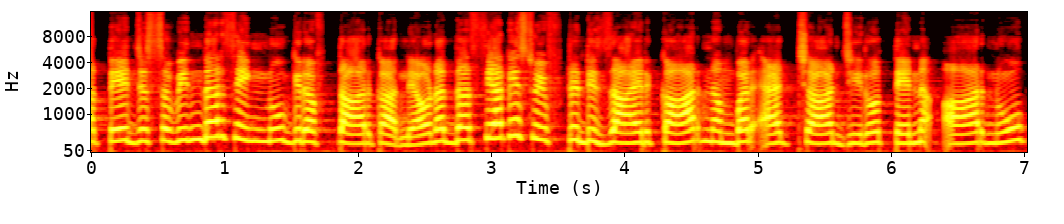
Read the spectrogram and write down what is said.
ਅਤੇ ਜਸਵਿੰਦਰ ਸਿੰਘ ਨੂੰ ਗ੍ਰਿਫਤਾਰ ਕਰ ਲਿਆ। ਉਹਨਾਂ ਦੱਸਿਆ ਕਿ ਸਵਿਫਟ ਡਿਜ਼ਾਇਰ ਕਾਰ ਨੰਬਰ H403R ਨੂੰ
